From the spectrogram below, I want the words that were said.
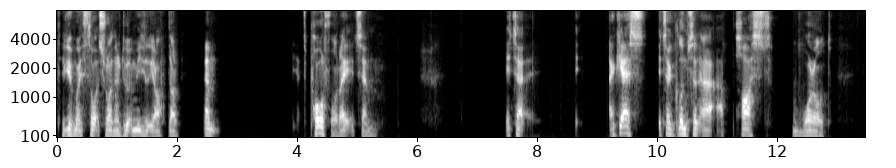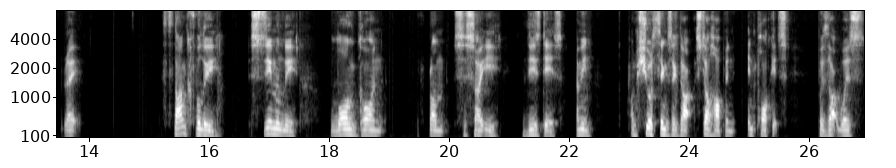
To give my thoughts rather than do it immediately after. Um it's powerful, right? It's um it's a I guess it's a glimpse into a, a past world, right? Thankfully, seemingly long gone from society these days. I mean, I'm sure things like that still happen in pockets, but that was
